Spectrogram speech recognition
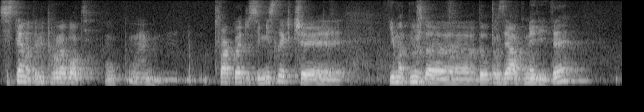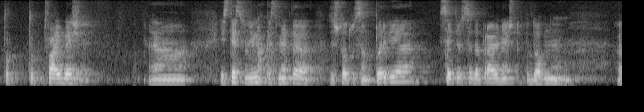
системата ми проработи. Това, което си мислех, че имат нужда да отразяват медиите, това и беше. Естествено, имах късмета, защото съм първия, сетил се да прави нещо подобно. Mm-hmm. А,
